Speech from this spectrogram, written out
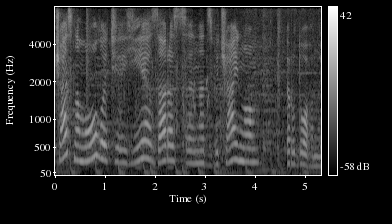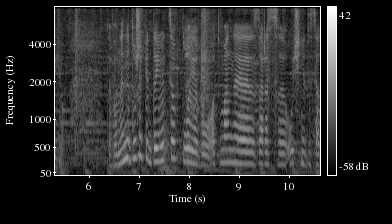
Сучасна молодь є зараз надзвичайно ерудованою. Вони не дуже піддаються впливу. От в мене зараз учні 10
